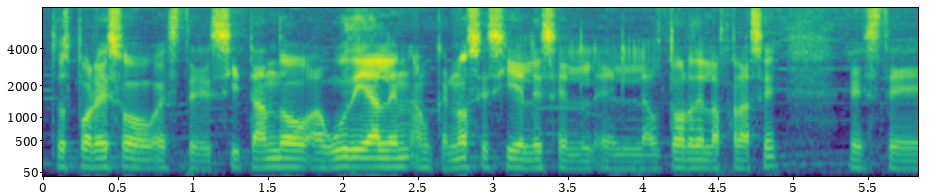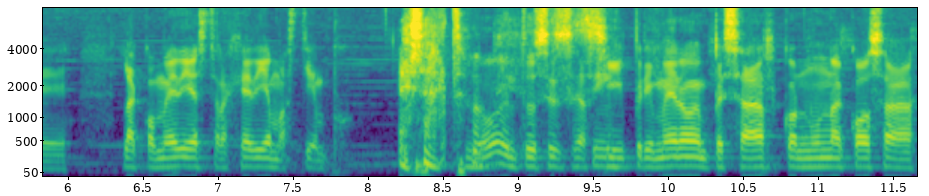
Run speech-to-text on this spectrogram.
Entonces, por eso, este, citando a Woody Allen, aunque no sé si él es el, autor de la frase, este, la comedia es tragedia más tiempo. Exacto. Entonces, así, primero empezar con una cosa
